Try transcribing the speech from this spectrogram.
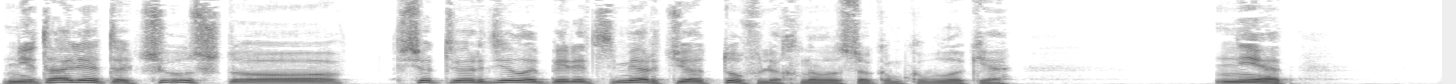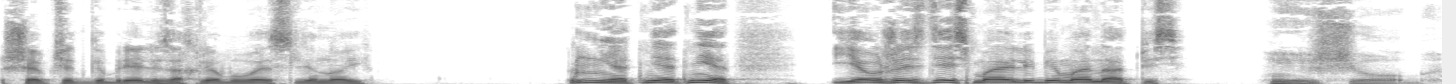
Не та ли это Чус, что все твердила перед смертью о туфлях на высоком каблуке? — Нет, — шепчет Габриэль, захлебывая слюной. — Нет, нет, нет, я уже здесь, моя любимая надпись. — Еще бы.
